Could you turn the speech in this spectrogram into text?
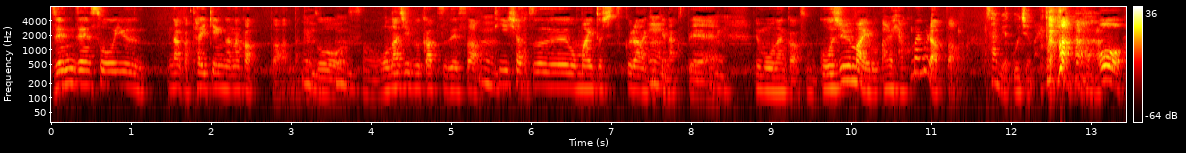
全然そういうなんか体験がなかったんだけど、うんうん。その同じ部活でさ、うん。T シャツを毎年作らなきゃいけなくて、うん。でもなんかその50枚あれ100枚ぐらいあった350枚。の を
